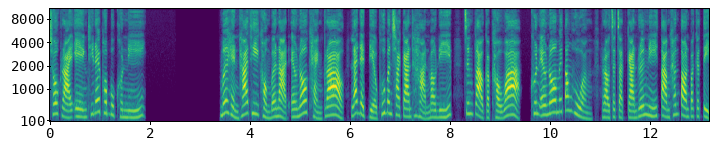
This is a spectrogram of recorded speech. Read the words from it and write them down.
โชคร้ายเองที่ได้พบบุคคลนี้เมื่อเห็นท่าทีของเบอร์นาร์ดเอลโนแข็งกร้าว และเด็ดเดี่ยวผู้บัญชาการทหารมาลดีฟ จึงกล่าวกับเขาว่า คุณเอลโนไม่ต้องห่วง เราจะจัดการเรื่องนี้ตามขั้นตอนปกติ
